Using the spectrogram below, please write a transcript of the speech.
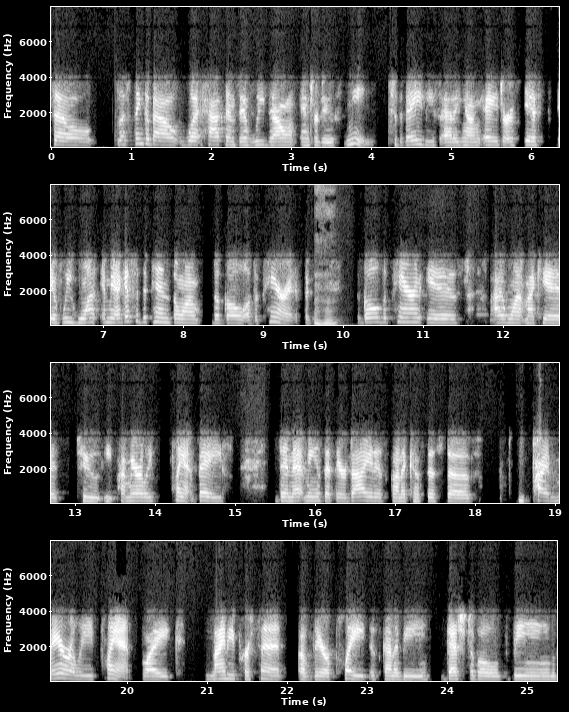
So let's think about what happens if we don't introduce meat to the babies at a young age, or if if, if we want. I mean, I guess it depends on the goal of the parent. The, mm-hmm. the goal of the parent is, I want my kids to eat primarily plant based. Then that means that their diet is going to consist of primarily plants, like 90% of their plate is going to be vegetables, beans,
